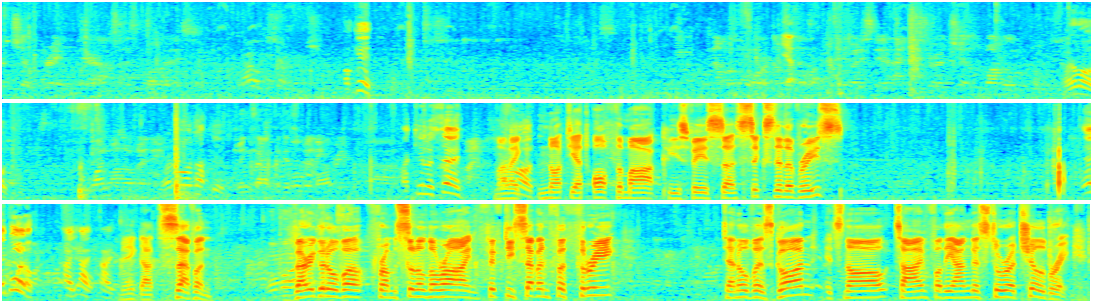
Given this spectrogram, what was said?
Okay. Run him out. Run him out, Akeal. Akeal Hosein. run him Malik not yet off the mark. He's faced uh, six deliveries. Make that seven. Very good over from Sunil Narine. 57 for three. 10 overs gone. It's now time for the Angostura chill break.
